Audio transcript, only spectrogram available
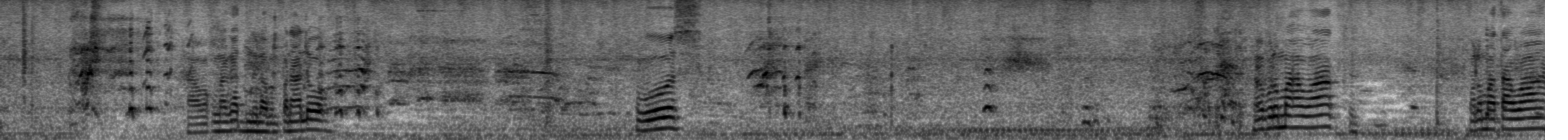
Hawak na agad, nila pang panalo. Ubus. Ah, walang mahawak. Walang matawa.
